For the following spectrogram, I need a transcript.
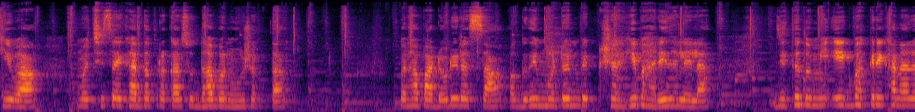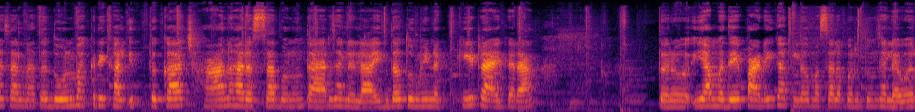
किंवा मच्छीचा एखादा प्रकारसुद्धा बनवू शकता. पण हा पाटवडी रस्सा अगदी मटणपेक्षाही भारी झालेला. जिथं तुम्ही एक भाकरी खाणार असाल ना तर दोन भाकरी खाल. इतका छान हा रस्सा बनवून तयार झालेला. एकदा तुम्ही नक्की ट्राय करा. तर यामध्ये पाणी घातलं मसाला परतून झाल्यावर.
